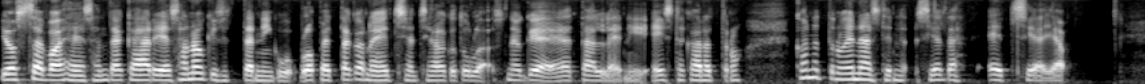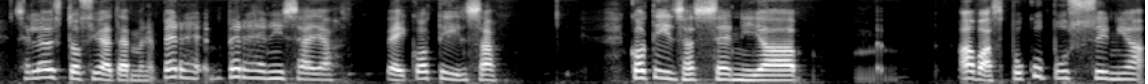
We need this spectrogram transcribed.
jossain vaiheessa tämä kääriä sanoikin, että niin kuin, lopettakaa ne etsiä, että siellä alkoi tulla snögeä ja tälleen, niin ei sitä kannattanut, kannattanut enää sieltä etsiä. Ja se löysi tosiaan tämmöinen perhe, perheen isä ja vei kotiinsa, kotiinsa sen ja avasi pukupussin ja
